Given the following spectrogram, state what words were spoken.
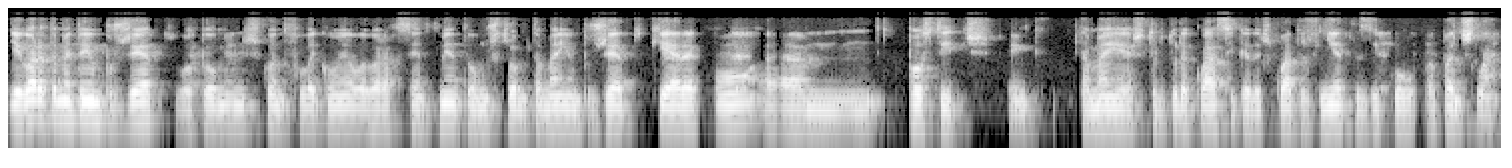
E agora também tem um projeto, ou pelo menos quando falei com ele agora recentemente, ele mostrou-me também um projeto que era com um, post-its, em que também é a estrutura clássica das quatro vinhetas e com a punchline.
